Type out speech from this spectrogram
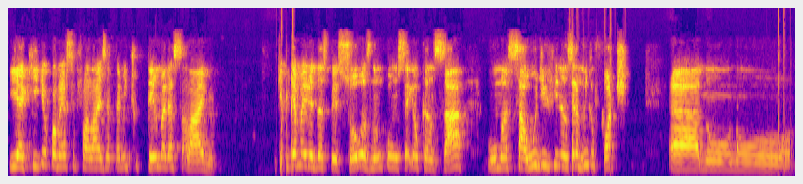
E é aqui que eu começo a falar exatamente o tema dessa live. Porque a maioria das pessoas não consegue alcançar uma saúde financeira muito forte uh, no, no,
